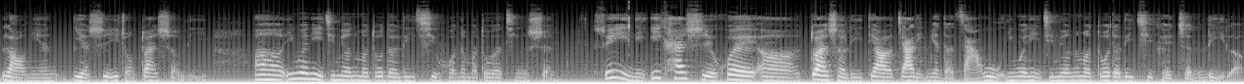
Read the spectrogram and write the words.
老年也是一种断舍离，呃，因为你已经没有那么多的力气或那么多的精神，所以你一开始会呃断舍离掉家里面的杂物，因为你已经没有那么多的力气可以整理了。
